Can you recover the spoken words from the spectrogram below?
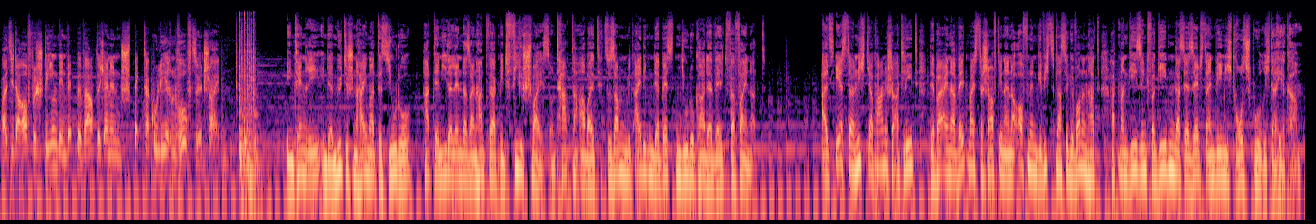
weil sie darauf bestehen, den Wettbewerb durch einen spektakulären Wurf zu entscheiden. In Tenri, in der mythischen Heimat des Judo, hat der Niederländer sein Handwerk mit viel Schweiß und harter Arbeit zusammen mit einigen der besten Judoka der Welt verfeinert. Als erster nicht-japanischer Athlet, der bei einer Weltmeisterschaft in einer offenen Gewichtsklasse gewonnen hat, hat man Giesing vergeben, dass er selbst ein wenig großspurig daherkam.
